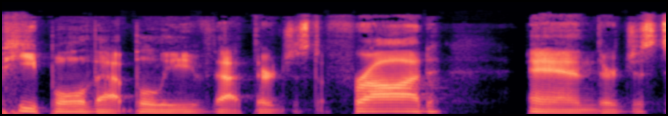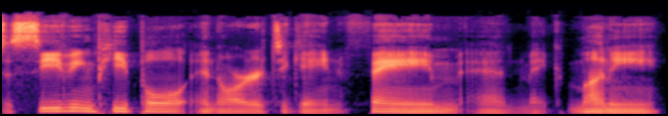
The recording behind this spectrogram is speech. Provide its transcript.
people that believe that they're just a fraud and they're just deceiving people in order to gain fame and make money.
